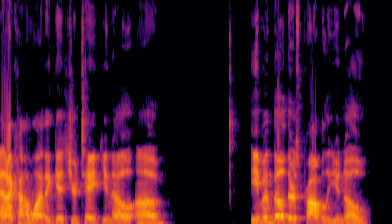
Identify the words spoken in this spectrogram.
and I kind of wanted to get your take, you know. Um, even though there's probably you know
